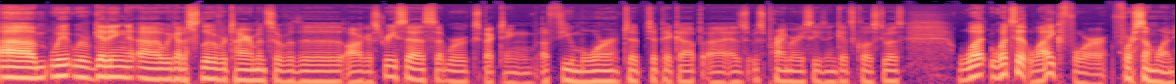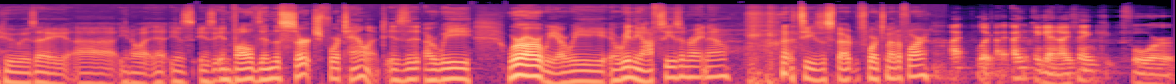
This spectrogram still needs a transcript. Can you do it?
Um, we, we're getting uh, we got a slew of retirements over the August recess that we're expecting a few more to, to pick up uh, as, as primary season gets close to us. What what's it like for for someone who is a uh, you know a, is is involved in the search for talent? Is it are we where are we? Are we are we in the off season right now? to use a sports metaphor. I, look, I, I, again, I think for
